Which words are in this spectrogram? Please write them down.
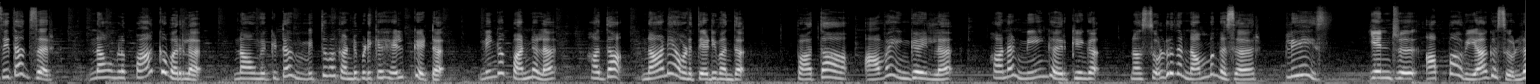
சித்தார்த் சார் நான் உங்களை பார்க்க வரல. நான் உங்ககிட்ட மித்துவ கண்டுபிடிக்க ஹெல்ப் கேட்டேன். நீங்க பண்ணல. அதான் நானே அவனை தேடி வந்தேன். பார்த்தா அவன் இங்க இல்ல. ஆனா நீங்க இருக்கீங்க. நான் சொல்றத நம்புங்க சார். ப்ளீஸ். என்று அப்பாவியாக சொல்ல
